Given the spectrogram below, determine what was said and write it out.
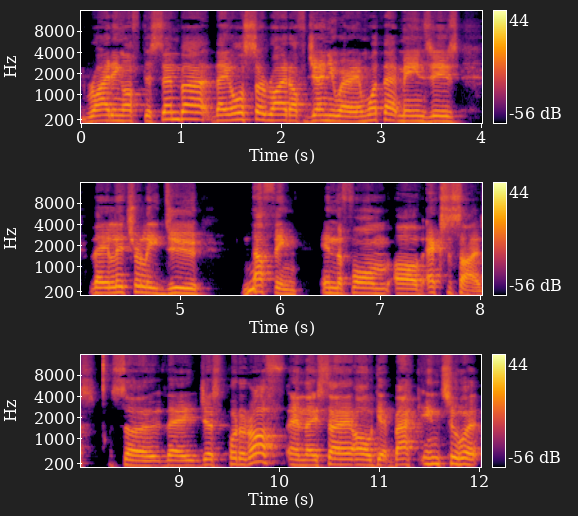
writing off December, they also write off January. And what that means is they literally do nothing in the form of exercise. So they just put it off and they say, I'll get back into it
